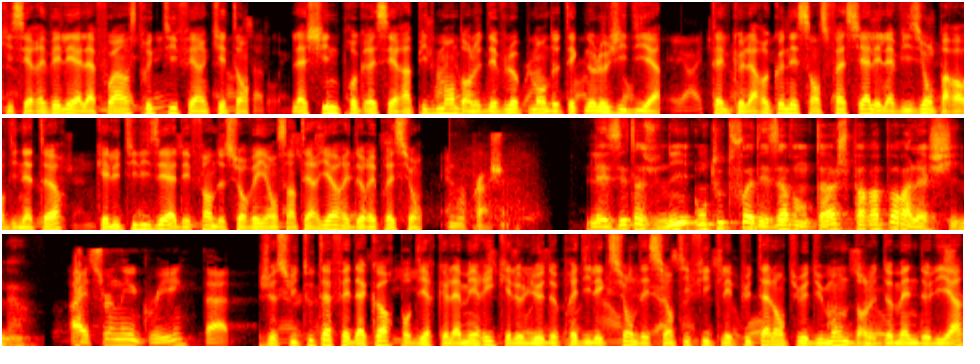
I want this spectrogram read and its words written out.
qui s'est révélé à la fois instructif et inquiétant. La Chine progressait rapidement dans le développement de technologies d'IA, telles que la reconnaissance faciale et la vision par ordinateur, qu'elle utilisait à des fins de surveillance intérieure et de répression. Les États-Unis ont toutefois des avantages par rapport à la Chine. Je suis tout à fait d'accord pour dire que l'Amérique est le lieu de prédilection des scientifiques les plus talentueux du monde dans le domaine de l'IA,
